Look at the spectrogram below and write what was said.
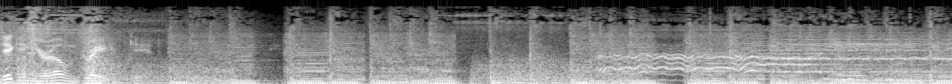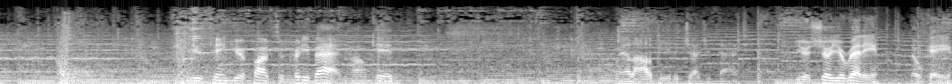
digging your own grave, kid. You think your farts are pretty bad, huh, kid? Well, I'll be the judge of that. You're sure you're ready? Okay.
